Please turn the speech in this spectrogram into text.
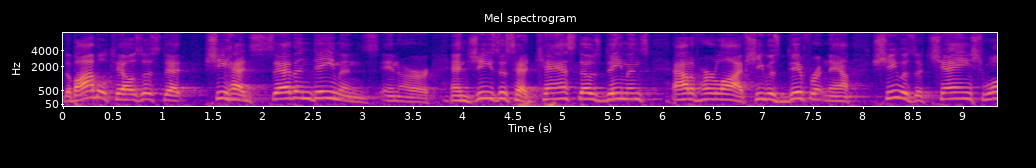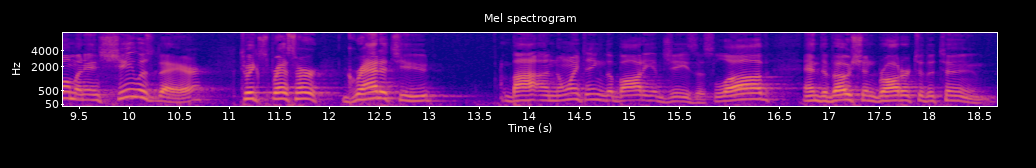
The Bible tells us that she had seven demons in her, and Jesus had cast those demons out of her life. She was different now. She was a changed woman, and she was there to express her gratitude by anointing the body of Jesus. Love and devotion brought her to the tomb.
